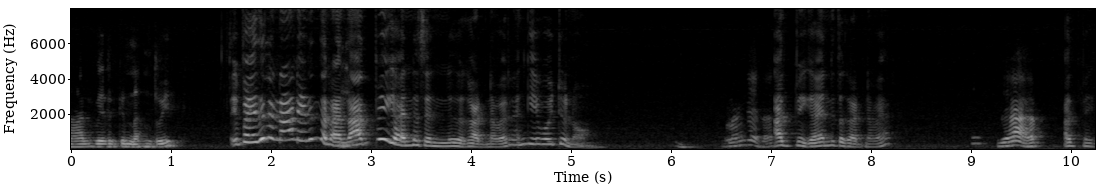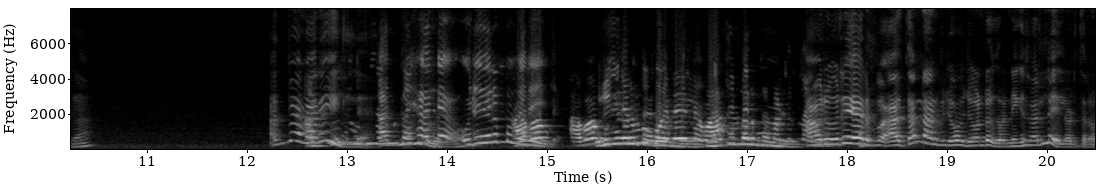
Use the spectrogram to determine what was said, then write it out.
நாலு பேருக்கு நன்றி. இப்போ இதில் நான் இருந்தேன்? அந்த ஆத்மிகா என்ன செஞ்சு காட்டினவர்? அங்கேயே போயிட்டனோ? ஆத்மிகா என்னத்தை காட்டினவர்? ஆத்மிகா? அவர் ஒரே எறும்பு. அதுதான் நான் இருக்கிறேன் நீங்கள் சொல்ல இல்லை ஒருத்தர்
